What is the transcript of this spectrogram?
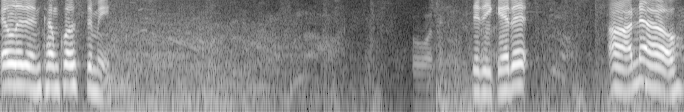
Illidan, come close to me. Did he get it? Oh no!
